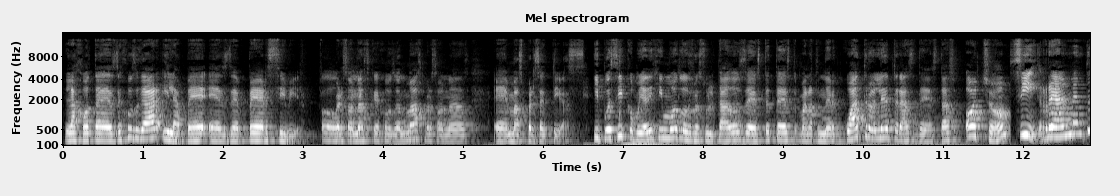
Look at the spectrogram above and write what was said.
La J es de juzgar y la P es de percibir. Ok. Personas que juzgan más, personas eh, más perceptivas. Y pues sí, como ya dijimos, los resultados de este test van a tener cuatro letras de estas ocho. Sí, realmente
